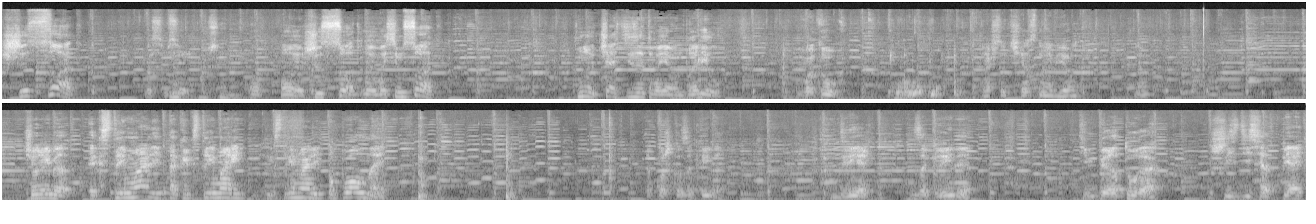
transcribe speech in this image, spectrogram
Шестьсот. 800. О- Ой, 600, ой, 800. Ну, часть из этого я вам пролил вокруг. Так что честный объем. Че, ребят, экстремалить так экстремалить, экстремалить по полной. Окошко закрыли. Дверь закрыли. Температура 65.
